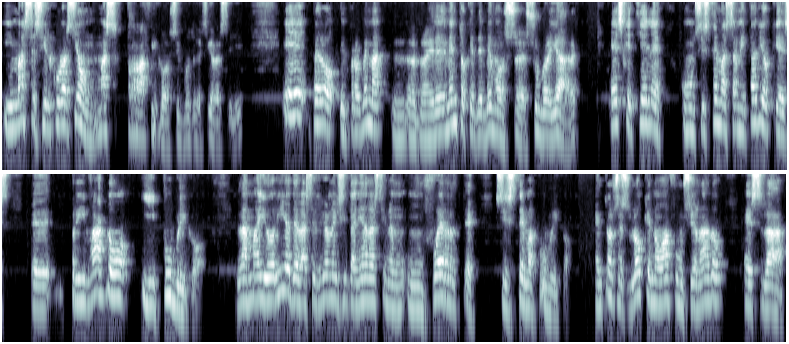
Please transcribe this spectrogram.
y más circulación, más tráfico, si puedo decir así. Eh, pero el problema, el elemento que debemos eh, subrayar es que tiene un sistema sanitario que es eh, privado y público. La mayoría de las regiones italianas tienen un fuerte sistema público. Entonces, lo que no ha funcionado es la,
